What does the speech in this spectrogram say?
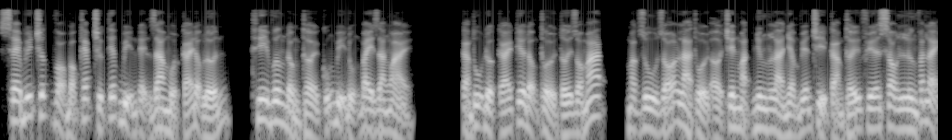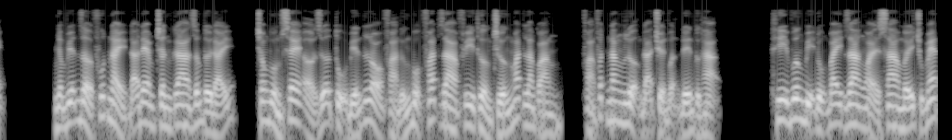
Xe buýt trước vỏ bọc thép trực tiếp bị nện ra một cái động lớn thi vương đồng thời cũng bị đụng bay ra ngoài. Cảm thụ được cái kia động thổi tới gió mát, mặc dù gió là thổi ở trên mặt nhưng là nhậm viễn chỉ cảm thấy phía sau lưng phát lạnh. Nhậm viễn giờ phút này đã đem chân ga dẫm tới đáy, trong buồng xe ở giữa tụ biến lò phản ứng buộc phát ra phi thường trướng mắt lang quang, phản phất năng lượng đã chuyển vận đến cực hạn. Thi vương bị đụng bay ra ngoài xa mấy chục mét,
